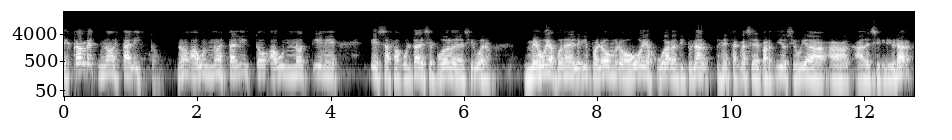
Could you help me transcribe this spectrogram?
Scarlett no está listo, ¿no? Aún no está listo, aún no tiene esa facultad, ese poder de decir, bueno, me voy a poner el equipo al hombro o voy a jugar de titular en esta clase de partidos y voy a, desequilibrar.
